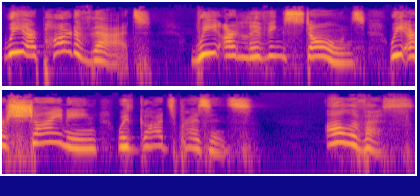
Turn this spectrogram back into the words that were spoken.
we are part of that. We are living stones. We are shining with God's presence. All of us,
